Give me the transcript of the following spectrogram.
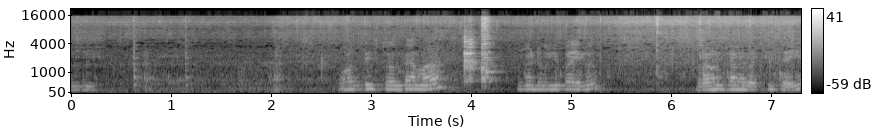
ఇది మూత తీసి చూద్దామా ఇంకోటి ఉల్లిపాయలు బ్రౌన్ కలర్ వచ్చేసాయి.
